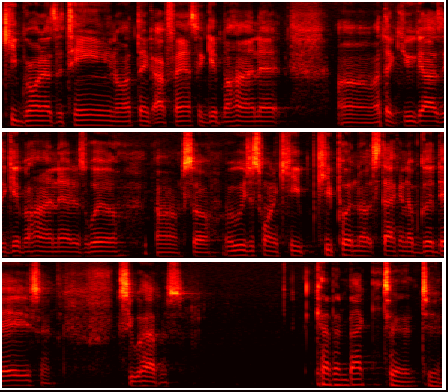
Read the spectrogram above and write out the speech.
keep growing as a team, you know, I think our fans can get behind that. Um, I think you guys will get behind that as well. Um, so we just want to keep keep putting up, stacking up good days, and see what happens. Kevin, back to, to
